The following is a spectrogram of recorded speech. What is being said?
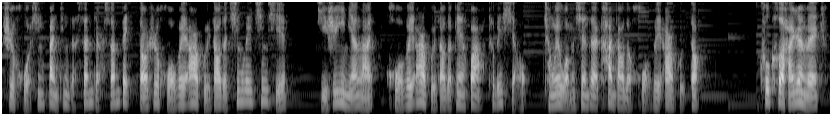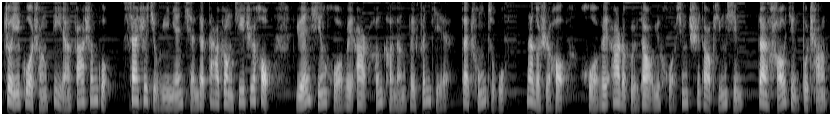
是火星半径的三点三倍，导致火卫二轨道的轻微倾斜。几十亿年来，火卫二轨道的变化特别小，成为我们现在看到的火卫二轨道。库克还认为，这一过程必然发生过。三十九亿年前的大撞击之后，圆形火卫二很可能被分解再重组。那个时候，火卫二的轨道与火星赤道平行。但好景不长，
